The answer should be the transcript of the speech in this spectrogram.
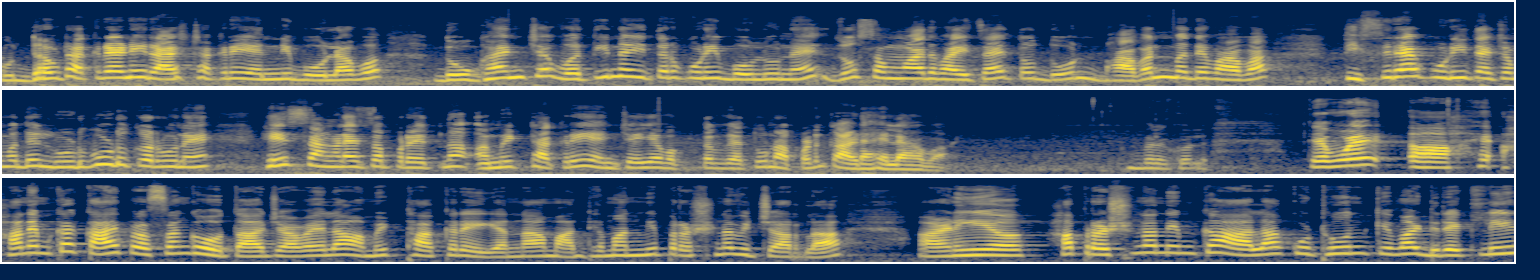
उद्धव ठाकरे आणि राज ठाकरे यांनी बोलावं. दोघांच्या वतीनं इतर कोणी बोलू नये. जो संवाद व्हायचा आहे तो दोन भावांमध्ये व्हावा. तिसऱ्या कुणी त्याच्यामध्ये लुडबुड करू नये हेच सांगण्याचा प्रयत्न अमित ठाकरे यांच्या या वक्तव्यातून आपण काढायला हवा. बिलकुल. त्यामुळे हा नेमका काय प्रसंग होता ज्यावेळेला अमित ठाकरे यांना माध्यमांनी प्रश्न विचारला? आणि हा प्रश्न नेमका आला कुठून किंवा डिरेक्टली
